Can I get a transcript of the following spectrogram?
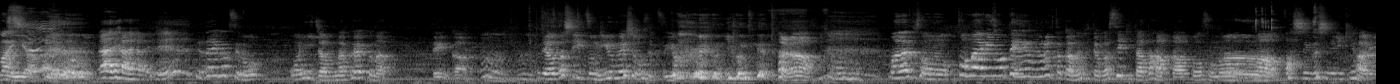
まあいいや。はいはいはい。は いでで大学生のお兄ちゃんと仲良くなってんか。うんうん。で私いつも有名小説読んでたらまあなんかその隣のテーブルとかの人が席立たはった後その、うんまあバッシングしに来はる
